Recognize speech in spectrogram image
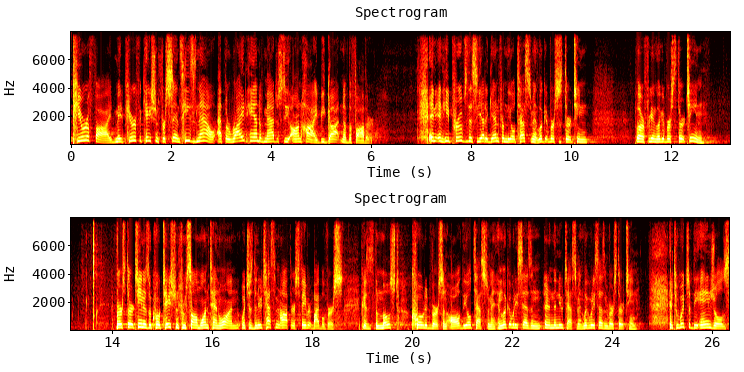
purified, made purification for sins, he's now at the right hand of majesty on high, begotten of the Father. And, and he proves this yet again from the Old Testament. Look at verses 13, or forgive me, look at verse 13. Verse 13 is a quotation from Psalm 110.1, which is the New Testament author's favorite Bible verse, because it's the most quoted verse in all of the Old Testament. And look at what he says in, in the New Testament. Look at what he says in verse 13. And to which of the angels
